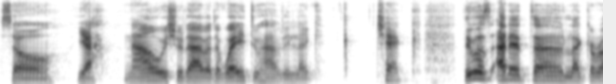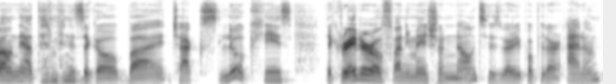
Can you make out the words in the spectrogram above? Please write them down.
So yeah, now we should have a way to have it like check. This was added uh, like around yeah, 10 minutes ago by Jacques Lucke. He's the creator of Animation Nodes, this very popular add-on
